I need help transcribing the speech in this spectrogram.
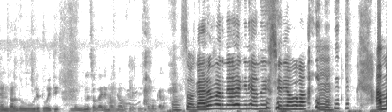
രണ്ടാളും ദൂരത്ത് പോയിട്ട് എന്തെങ്കിലും സ്വകാര്യം പറഞ്ഞാൽ നമുക്ക് നോക്കാം സ്വകാര്യം പറഞ്ഞാൽ എങ്ങനെയാന്ന് ശരിയാവുക. അമ്മ.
